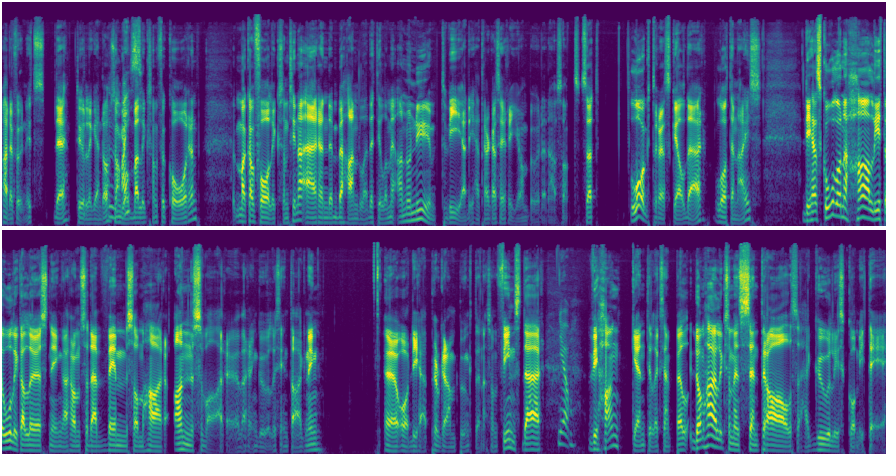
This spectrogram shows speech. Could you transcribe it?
Hade funnits det tydligen då, som Nice. jobbar liksom för kåren. Man kan få liksom sina ärenden behandlade till och med anonymt via de här trakasseriombuden och sånt. Så att låg tröskel där, låter nice. De här skolorna har lite olika lösningar om sådär vem som har ansvar över en gulisintagning eh, och de här programpunkterna som finns där. Ja. Vid Hanken till exempel, de har liksom en central så här guliskommitté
